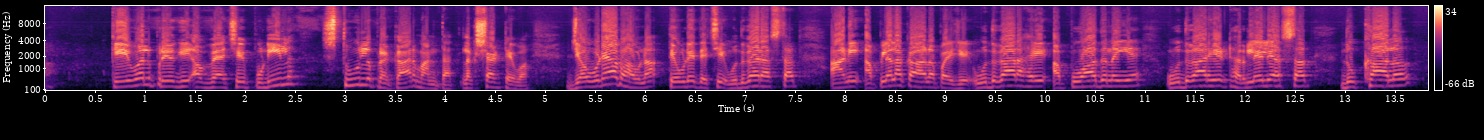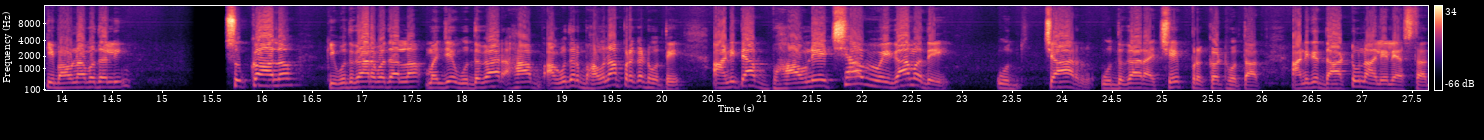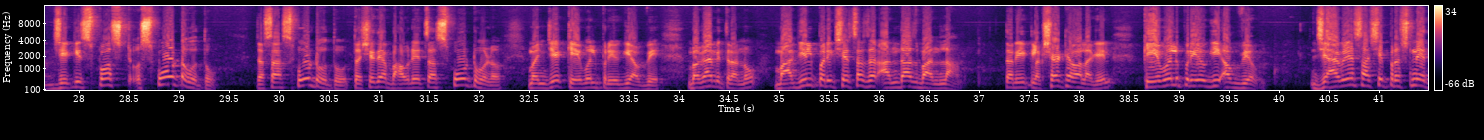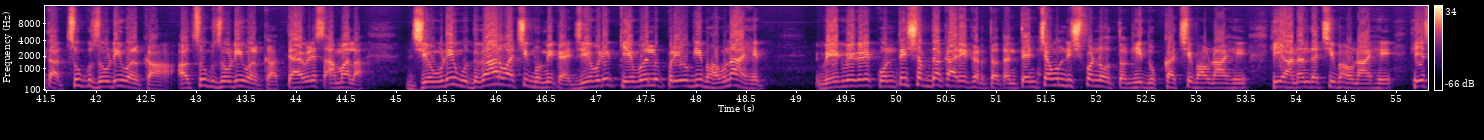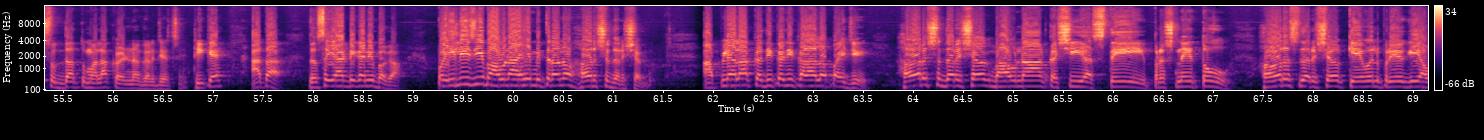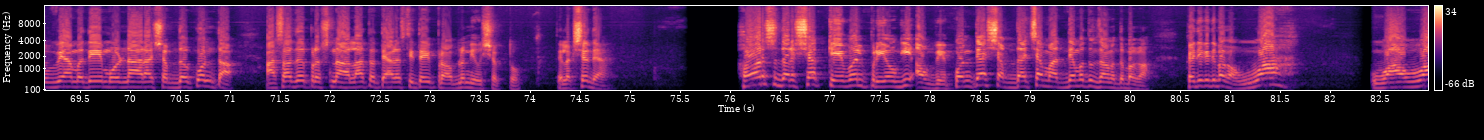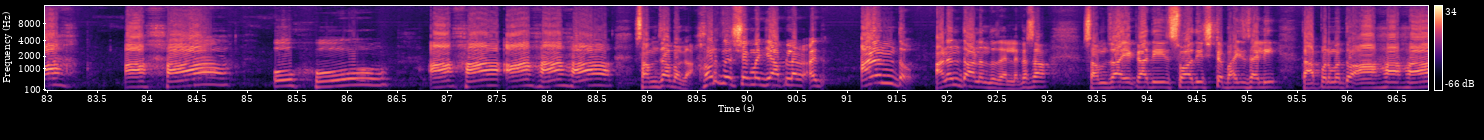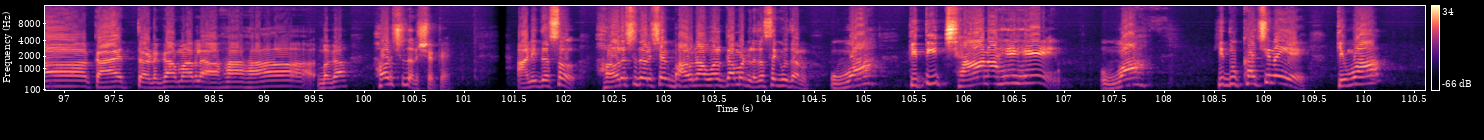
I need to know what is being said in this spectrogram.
केवल प्रयोगी अव्याचे पुढील स्थूल प्रकार मानतात. लक्षात ठेवा. जेवढ्या भावना तेवढे त्याचे उद्गार असतात. आणि आपल्याला कळायला पाहिजे उद्गार हे अपवाद नाहीये. उद्गार हे ठरलेले असतात. दुःख आलं की भावना बदलली. सुख आलं की उद्गार बदलला. म्हणजे उद्गार हा अगोदर भावना प्रकट होते. आणि त्या भावनेच्या वेगामध्ये उच्चार उद्गाराचे प्रकट होतात. आणि ते दाटून आलेले असतात. जे की स्पष्ट स्फोट होतो. जसा स्फोट होतो तसे त्या भावनेचा स्फोट होणं म्हणजे केवल प्रयोगी अव्यय. बघा मित्रांनो मागील परीक्षेचा जर अंदाज बांधला तर एक लक्षात ठेवा लागेल केवल प्रयोगी अव्यय. ज्यावेळेस असे प्रश्न येतात चूक जोडी वळका अचूक जोडी वळका त्यावेळेस आम्हाला जेवढी उद्गार वाचिक भूमिका आहे जेवढे केवळ प्रयोगी भावना आहेत वेगवेगळे कोणते शब्द कार्य करतात आणि त्यांच्याहून निष्पन्न होतं की ही दुःखाची भावना आहे ही आनंदाची भावना आहे हे सुद्धा तुम्हाला कळणं गरजेचं आहे. ठीक आहे? आता जसं या ठिकाणी बघा पहिली जी भावना आहे मित्रांनो हर्षदर्शक आपल्याला कधी कधी कळायला पाहिजे हर्षदर्शक भावना कशी असते? प्रश्न येतो हर्षदर्शक केवळ प्रयोगी अव्यामध्ये मोडणारा शब्द कोणता? असा जर प्रश्न आला तर त्यावेळेस तिथे प्रॉब्लेम येऊ शकतो. ते लक्ष द्या. हर्षदर्शक केवळ प्रयोगी अव्यय कोणत्या शब्दाच्या माध्यमातून जाणवतं बघा. कधी कधी बघा वाह वा वा आहा ओहो आहा आहा हा. समजा बघा हर्षदर्शक म्हणजे आपला आनंद आनंद आनंद झालेला. कसा? समजा एखादी स्वादिष्ट भाजी झाली तर आपण म्हणतो आहा हा काय तडका मारला आहा हा. बघा हर्षदर्शक आहे. आणि जसं हर्षदर्शक भावना वळका म्हटलं जसं की उदाहरण वा किती छान आहे हे. वा ही दुःखाची नाही आहे किंवा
